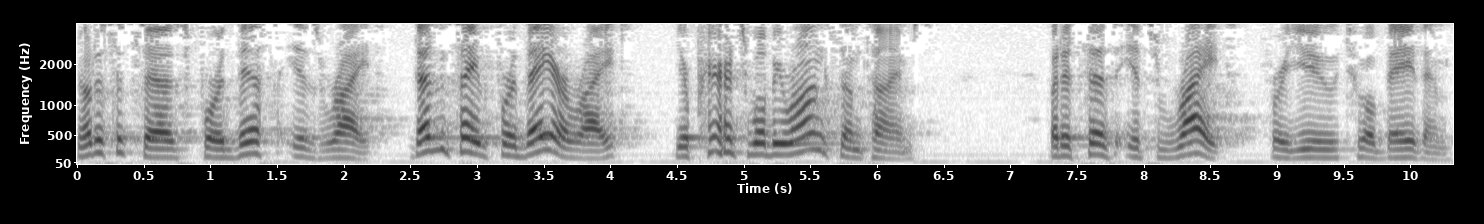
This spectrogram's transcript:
Notice it says, for this is right. It doesn't say for they are right. Your parents will be wrong sometimes. But it says it's right for you to obey them.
